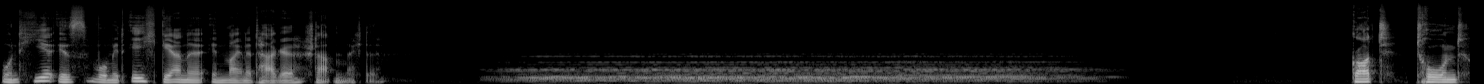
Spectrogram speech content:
Und hier ist, womit ich gerne in meine Tage starten möchte. Gott thront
